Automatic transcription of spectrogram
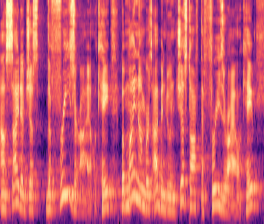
outside of just the freezer aisle, okay? But my numbers I've been doing just off the freezer aisle, okay?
